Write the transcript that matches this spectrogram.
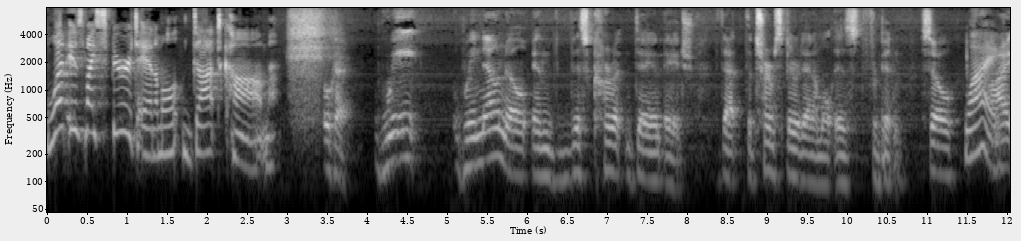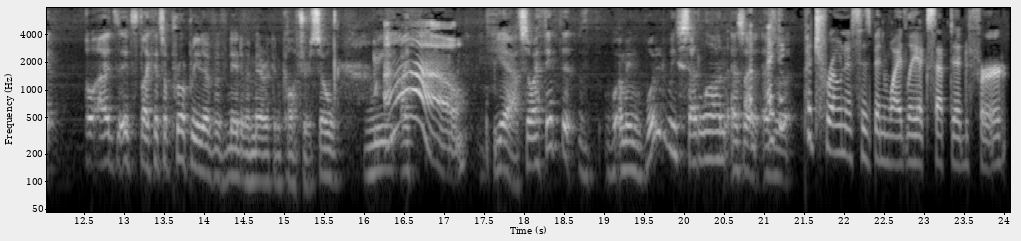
what is my spirit animal.com? Okay, we we now know in this current day and age that the term spirit animal is forbidden. So Why? I. oh, uh, It's, it's like it's appropriative of Native American culture. So we, I, Oh. yeah. So I think that I mean, what did we settle on as a? As I think a, Patronus has been widely accepted for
